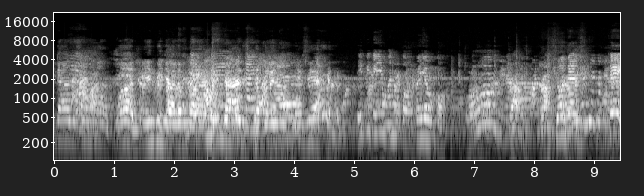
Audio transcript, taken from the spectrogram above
Inaalis yung mga upuan. Eh, hindi niya alam na inaalis na pala yung upuan niya. Ibigay yung ano ko, bayaw ko. So then, okay.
